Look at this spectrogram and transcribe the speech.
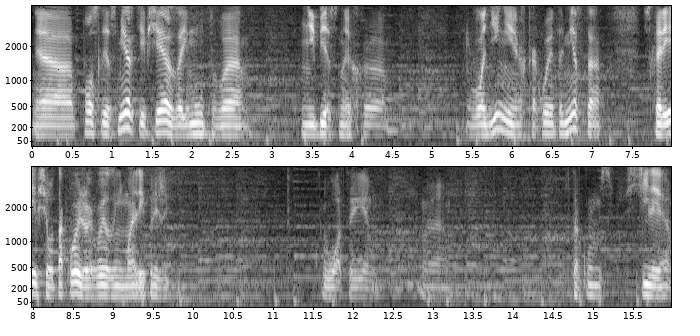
Э, после смерти все займут в небесных э, владениях какое-то место, скорее всего, такое же, какое занимали и при жизни. Вот, и э, в таком стиле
